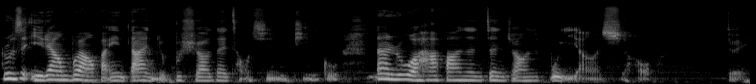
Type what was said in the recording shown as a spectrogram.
如果是一样不良反应，当然你就不需要再重新评估。但如果它发生症状是不一样的时候，对。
